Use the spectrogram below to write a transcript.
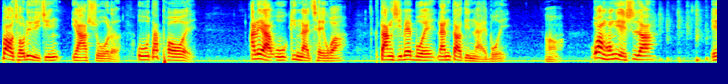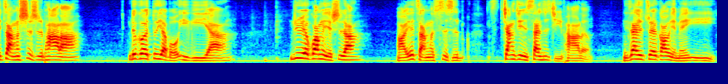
报酬率已经压缩了，有得破的，啊，你啊有进来找我，当时要买，咱到底来买，哦，万红也是啊，也涨了四十趴啦，你个堆也无意义啊。日月光也是啊，啊也涨了四十，将近三十几趴了。你再去追高也没意义。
